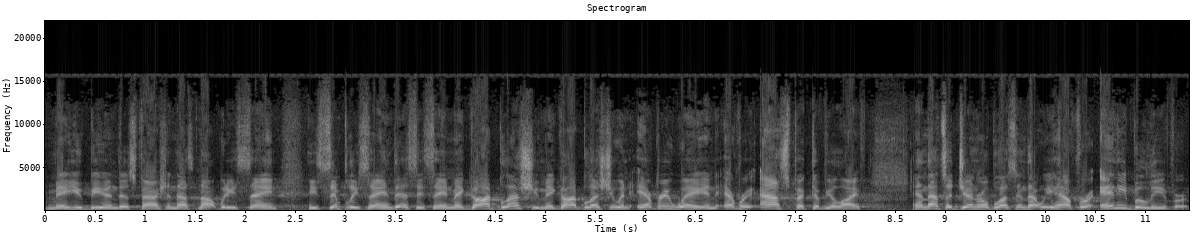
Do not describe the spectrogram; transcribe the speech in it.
May you be in this fashion. That's not what he's saying. He's simply saying this. He's saying, may God bless you. May God bless you in every way, in every aspect of your life. And that's a general blessing that we have for any believer.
